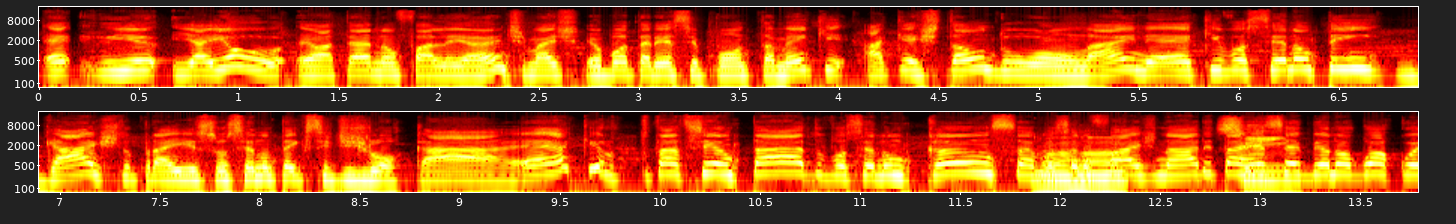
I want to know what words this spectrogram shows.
é- e, e aí eu, eu até não falei antes, mas eu botaria esse ponto também, que a questão do online é que você não tem gasto pra isso, você não tem que se deslocar. É aquilo, tu tá sentado, você não cansa, você não Aham. faz nada e tá Sim. recebendo alguma coisa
